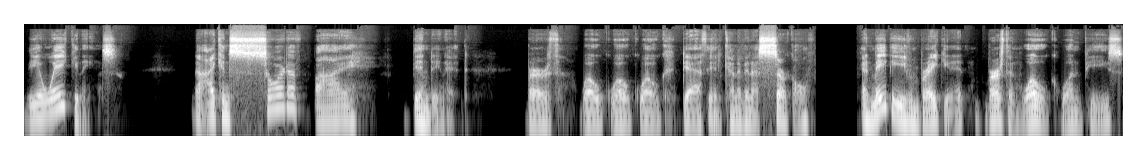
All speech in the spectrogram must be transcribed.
the awakenings. Now, I can sort of buy bending it birth, woke, woke, woke, death, in kind of in a circle, and maybe even breaking it birth and woke, one piece,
